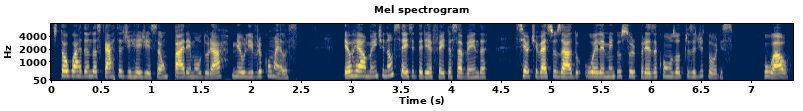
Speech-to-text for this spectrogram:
Estou guardando as cartas de rejeição para emoldurar meu livro com elas. Eu realmente não sei se teria feito essa venda se eu tivesse usado o elemento surpresa com os outros editores. Uau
